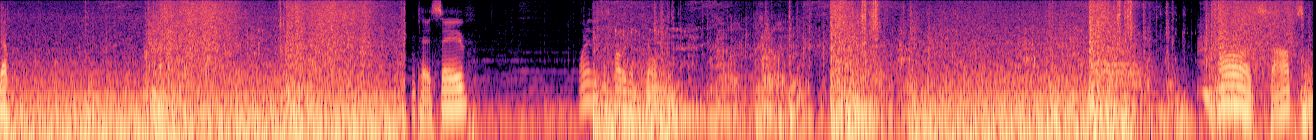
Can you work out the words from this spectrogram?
Yep. Okay, save. One of these is probably gonna kill me. Stops him.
